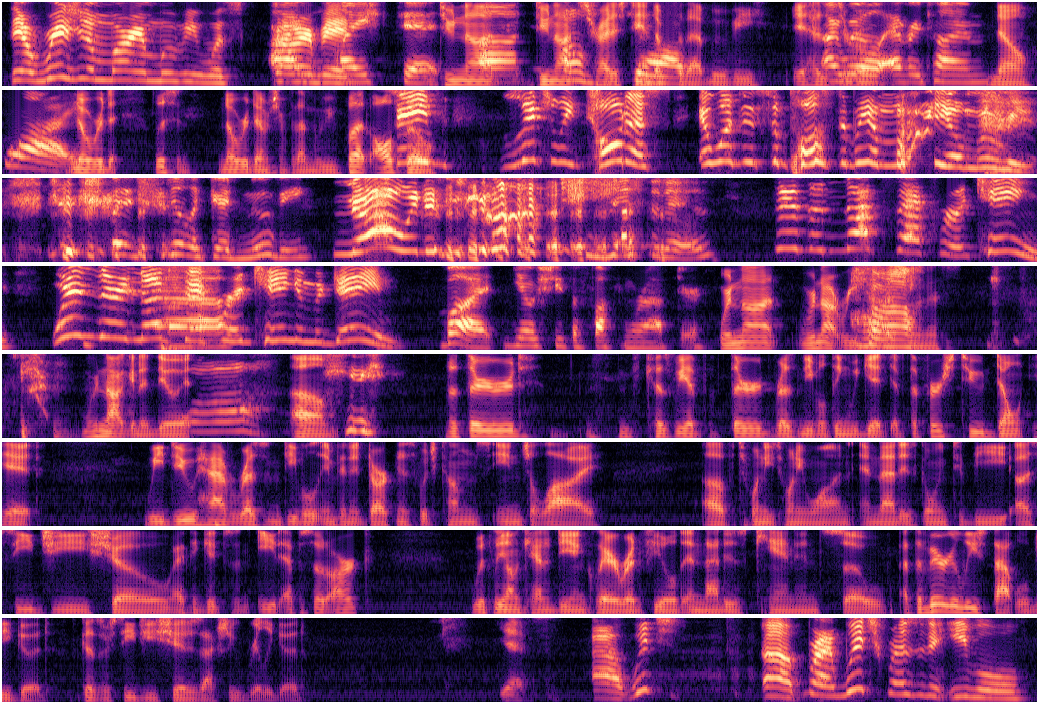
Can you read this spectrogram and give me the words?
It. The original Mario movie was garbage. I garbage. liked it. Do not Uh, do not oh try to stand up for that movie. It has I zero. will every time. No, Why? no red. Listen, no redemption for that movie. But also, They've literally told us it wasn't supposed to be a Mario movie. But it's still a good movie. no, it is not. yes, it is. There's a nutsack for a king. When's there a nutsack Yeah. for a king in the game? But Yoshi's a fucking raptor. we're not we're not rehashing this. we're not gonna do it. Um, the third, because we have the third Resident Evil thing we get. If the first two don't hit, we do have Resident Evil Infinite Darkness, which comes in July of 2021, and that is going to be a CG show. I think it's an eight episode arc with Leon Kennedy and Claire Redfield, and that is canon. So at the very least, that will be good because their CG shit is actually really good. Yes. Uh, which, uh, Brian, which Resident Evil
